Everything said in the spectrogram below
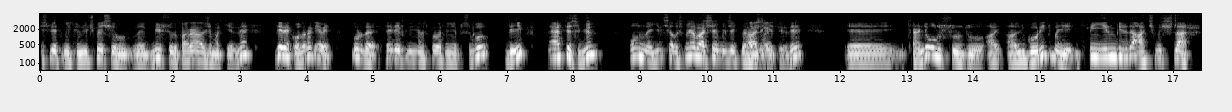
tespit etmek için 3-5 yıl ve bir sürü para harcamak yerine direkt olarak evet burada hedefleyeceğimiz protein yapısı bu deyip ertesi gün onunla ilgili çalışmaya başlayabilecek bir hale getirdi. Ee, kendi oluşturduğu algoritmayı 2021'de açmışlar.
